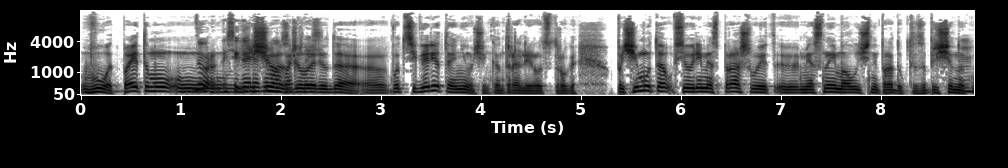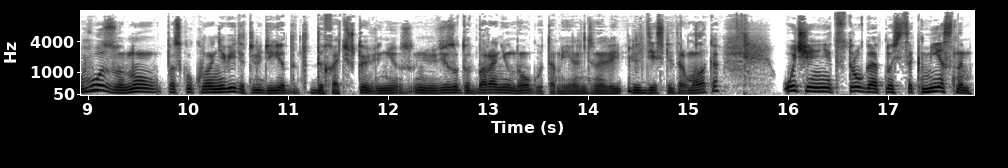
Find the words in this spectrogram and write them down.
вот, поэтому Дорого, еще раз обошлись. говорю, да, э, вот сигареты они очень контролируют строго. Почему-то все время спрашивают э, мясные и молочные продукты. Запрещено угу. к ввозу, ну, поскольку они видят, люди едут отдыхать, что везут тут баранью ногу, там, я не знаю, или 10 литров молока. Очень они строго относятся к местным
